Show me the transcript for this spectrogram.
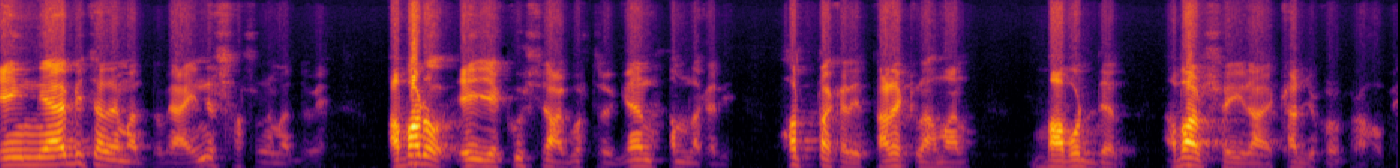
এই ন্যায় বিচারের মাধ্যমে, আইনের শাসনের মাধ্যমে আবারও এই একুশে আগস্টের জ্ঞান হামলাকারী, হত্যাকারী তারেক রহমান বাবরদের আবার সেই রায় কার্যকর করা হবে।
